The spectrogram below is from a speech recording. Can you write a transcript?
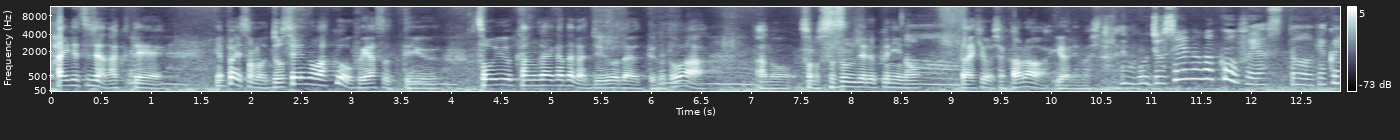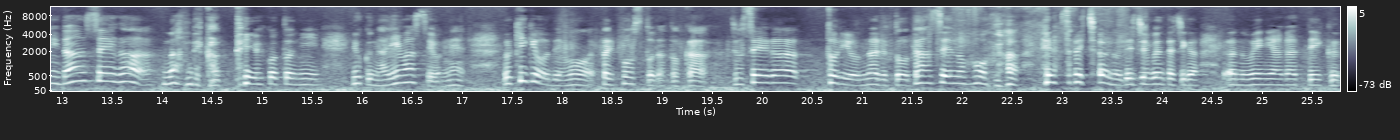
対立じゃなくて、やっぱりその女性の枠を増やすっていう、そういう考え方が重要だよってことは、あのその進んでる国の代表者からは言われましたね。でも女性の枠を増やすと逆に男性がなんでかっていうことによくなりますよね。企業でもやっぱりポストだとか女性が取るようになると男性の方が減らされちゃうので自分たちがあの上に上がっていく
